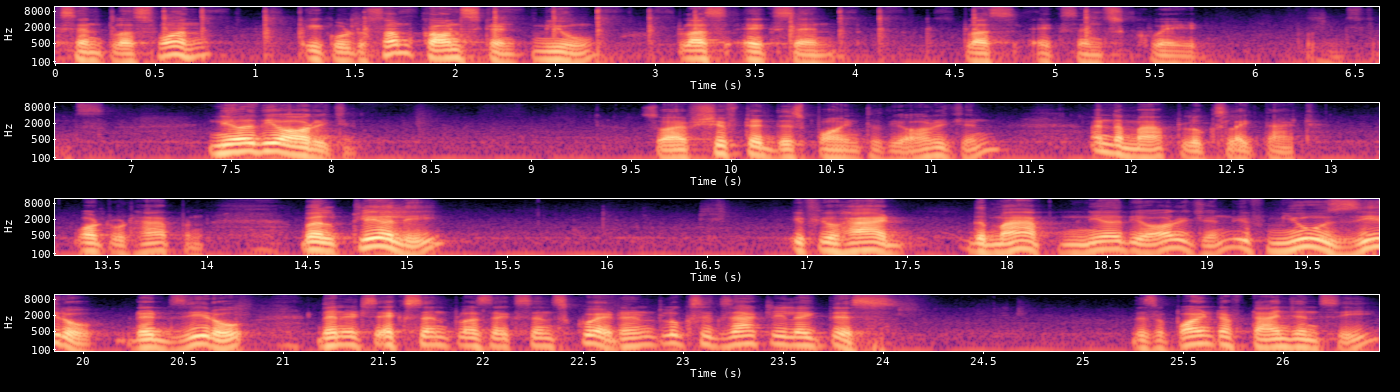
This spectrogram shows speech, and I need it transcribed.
xn plus 1 equal to some constant mu plus xn plus xn squared for instance near the origin. So I have shifted this point to the origin and the map looks like that what would happen well clearly if you had the map near the origin if mu is 0 dead 0 then it is xn plus xn squared and it looks exactly like this there is a point of tangency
